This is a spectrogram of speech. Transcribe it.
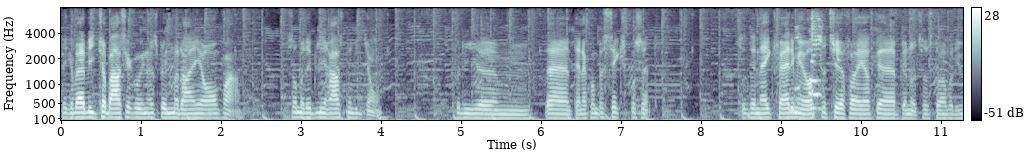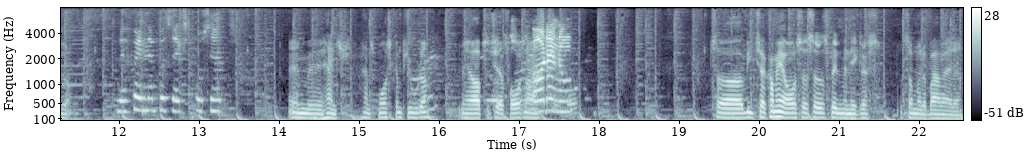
Det kan være, at Victor bare skal gå ind og spille med dig herovre Så må det blive resten af videoen. Fordi øhm, der, den er kun på 6%. Så den er ikke færdig med at opdatere, før jeg skal blive nødt til at stoppe alligevel. Jeg finder på 6 procent. Øhm, øh, hans, hans mors computer med at opdatere Fortnite. Hvor er det nu? Så Victor, kom herover, så sidder og spil med Niklas. Og så må det bare være det.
